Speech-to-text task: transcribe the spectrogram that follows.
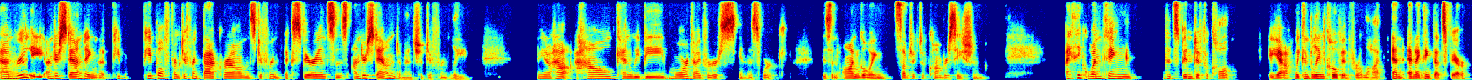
and Mhm. really understanding that people people from different backgrounds, different experiences understand dementia differently. You know, how how can we be more diverse in this work is an ongoing subject of conversation. I think one thing that's been difficult, yeah, we can blame COVID for a lot, and and I think that's fair.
